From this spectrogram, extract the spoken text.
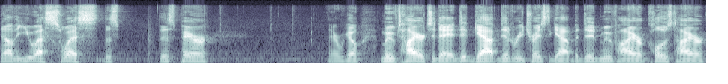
Now the US Swiss, this this pair there we go. Moved higher today. It did gap, did retrace the gap, but did move higher, closed higher.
